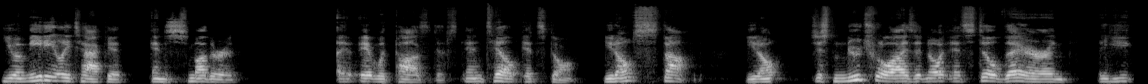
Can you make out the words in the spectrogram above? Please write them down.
You immediately attack it and smother it, uh, it with positives until it's gone. You don't stop. You don't just neutralize it. No, it's still there and you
